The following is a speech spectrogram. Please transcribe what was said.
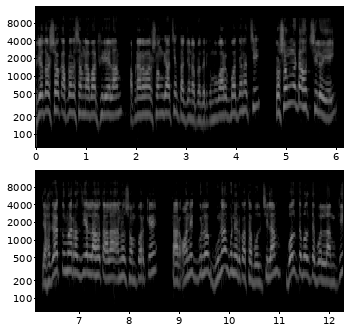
প্রিয় দর্শক, আপনাদের সামনে আবার ফিরে এলাম। আপনারা আমার সঙ্গে আছেন, তার জন্য আপনাদেরকে মুবারকবাদ জানাচ্ছি। প্রসঙ্গটা হচ্ছিল এই যে হজরত উমার রাজিয়াল্লাহ তালা আনু সম্পর্কে তার অনেকগুলো গুণাগুণের কথা বলছিলাম। বলতে বলতে বললাম কি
